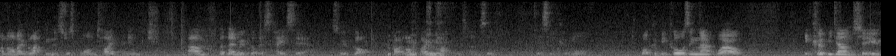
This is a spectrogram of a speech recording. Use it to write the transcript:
are non-overlapping, there's just one type in each. Um, but then we've got this case here. So we've got quite a lot of overlap in terms of this ecomorph. What could be causing that? Well, it could be down to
